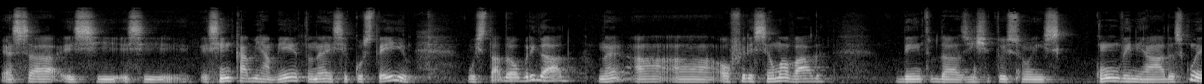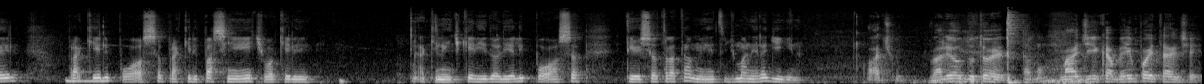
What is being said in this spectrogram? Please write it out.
essa, esse, esse, esse encaminhamento, né, esse custeio, o Estado é obrigado né, a, a oferecer uma vaga dentro das instituições conveniadas com ele, para que ele possa, para aquele paciente ou aquele, aquele ente querido ali, ele possa ter seu tratamento de maneira digna. Ótimo. Valeu, doutor. Tá bom. Uma dica bem importante aí.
